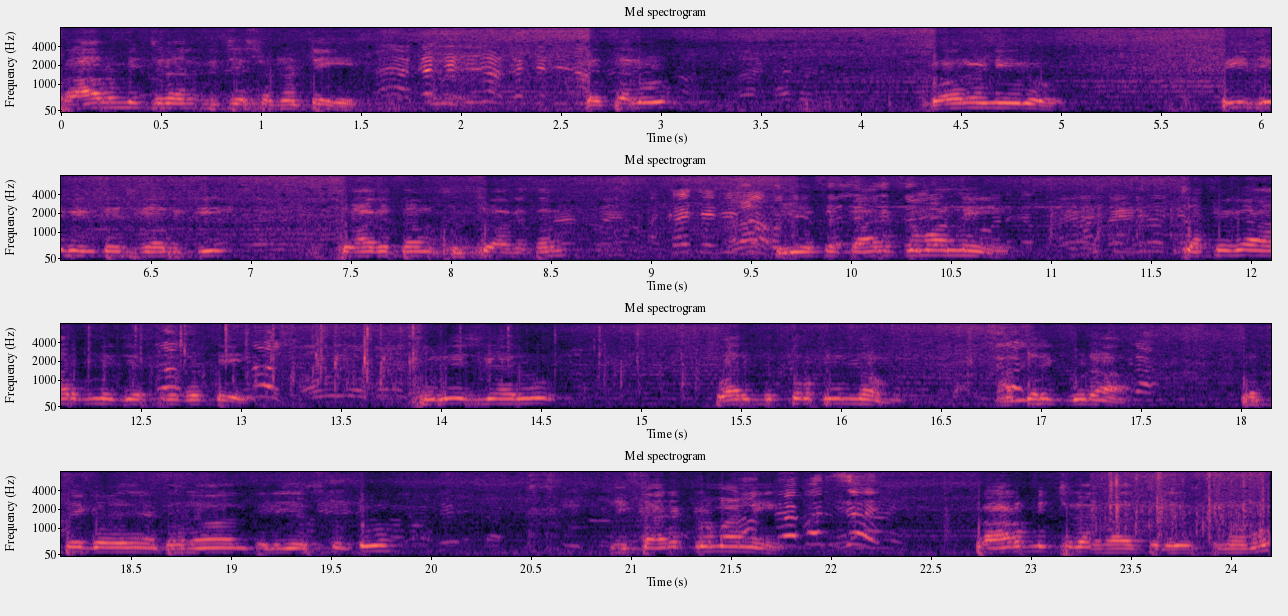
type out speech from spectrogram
ప్రారంభించడానికి చేసినటువంటి పెద్దలు గౌరవనీయులు పీజీ వెంకటేష్ గారికి స్వాగతం సుస్వాగతం. ఈ యొక్క కార్యక్రమాన్ని చక్కగా ఆర్గనైజ్ చేసినటువంటి సురేష్ గారు వారి మిత్ర బృందం అందరికి కూడా ప్రత్యేకమైన ధన్యవాదాలు తెలియజేసుకుంటూ ఈ కార్యక్రమాన్ని ప్రారంభించడానికి తెలియజేస్తున్నాము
